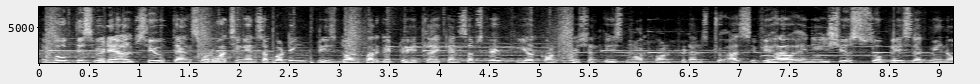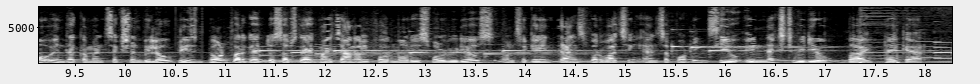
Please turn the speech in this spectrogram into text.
I hope this video helps you. Thanks for watching and supporting. Please don't forget to hit like and subscribe. Your contribution is more confidence to us. If you have any issues, so please let me know in the comment section below. Please don't forget to subscribe my channel for more useful videos. Once again, thanks for watching and supporting. See you in next video. Bye. Take care.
